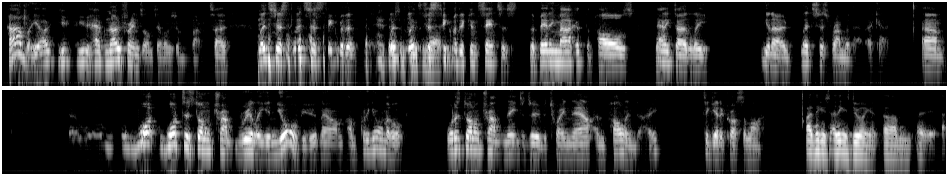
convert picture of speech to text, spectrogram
Hardly. I, you you have no friends on television at the moment. So let's just let's just stick with it. Let's, let's just stick with the consensus. The betting market, the polls, yeah. anecdotally, you know, let's just run with that. Okay. Um, what what does Donald Trump really, in your view? Now I'm, I'm putting you on the hook. What does Donald Trump need to do between now and polling day to get across the line? I think he's. I think he's doing it. Um,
